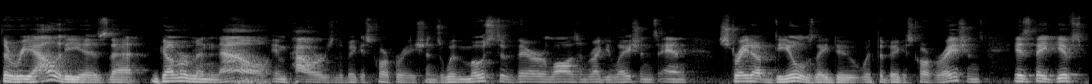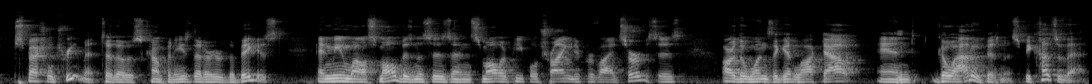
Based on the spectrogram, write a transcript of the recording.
The reality is that government now empowers the biggest corporations with most of their laws and regulations and straight up deals they do with the biggest corporations is they give special treatment to those companies that are the biggest. And meanwhile, small businesses and smaller people trying to provide services are the ones that get locked out and go out of business because of that.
